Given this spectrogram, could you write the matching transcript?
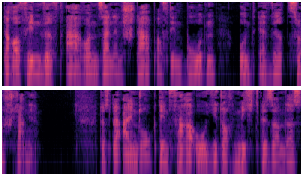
Daraufhin wirft Aaron seinen Stab auf den Boden und er wird zur Schlange. Das beeindruckt den Pharao jedoch nicht besonders,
